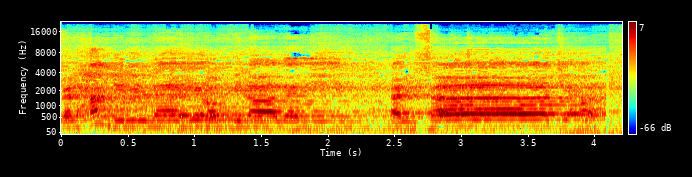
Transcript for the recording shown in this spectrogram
velhamdülillahi Rabbil alemin. El Fatiha.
